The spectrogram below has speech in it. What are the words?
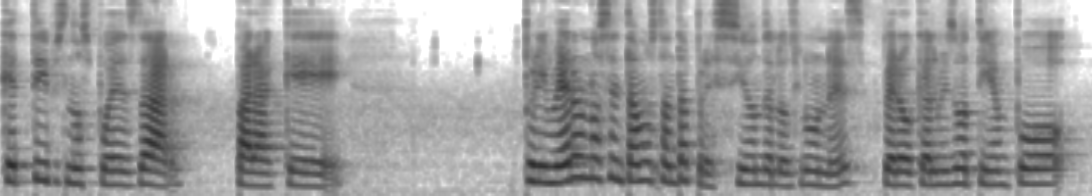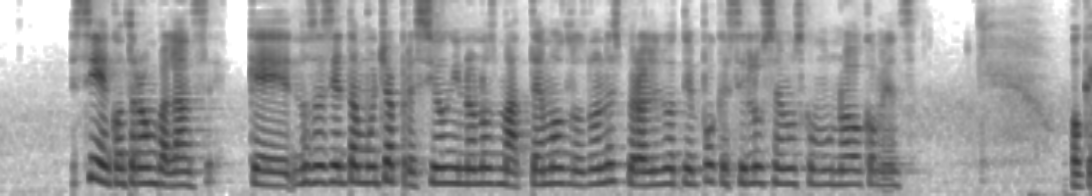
¿qué tips nos puedes dar para que primero no sentamos tanta presión de los lunes, pero que al mismo tiempo sí encontrar un balance? Que no se sienta mucha presión y no nos matemos los lunes, pero al mismo tiempo que sí lo usemos como un nuevo comienzo. Ok,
